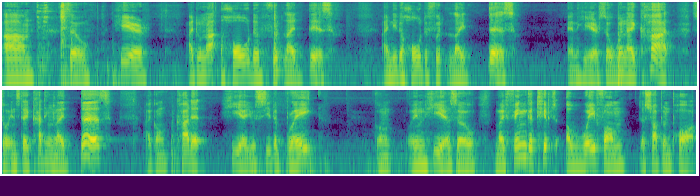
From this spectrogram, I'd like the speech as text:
Um, so here, I do not hold the foot like this. I need to hold the foot like this and here. So when I cut, so instead cutting like this, I gonna cut it here. You see the blade going in here. So my fingertips away from the sharpened part,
